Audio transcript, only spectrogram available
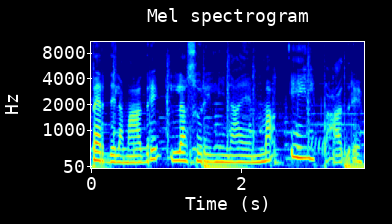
perde la madre, la sorellina Emma e il padre.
